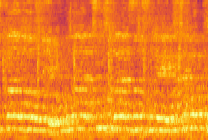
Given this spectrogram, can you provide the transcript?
사운드 우리 공부와 축구단 선수들에게 다시 한번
